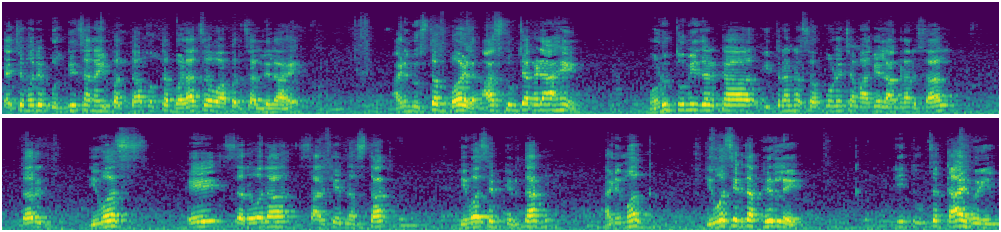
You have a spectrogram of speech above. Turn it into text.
त्याच्यामध्ये बुद्धीचा नाही पत्ता फक्त बळाचा वापर चाललेला आहे. आणि नुसतं बळ आज तुमच्याकडे आहे. म्हणून तुम्ही जर का इतरांना संपवण्याच्या मागे लागणार असाल तर दिवस हे सर्वदा सारखे नसतात. दिवस हे फिरतात. आणि मग दिवस एकदा फिरले की तुमचं काय होईल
